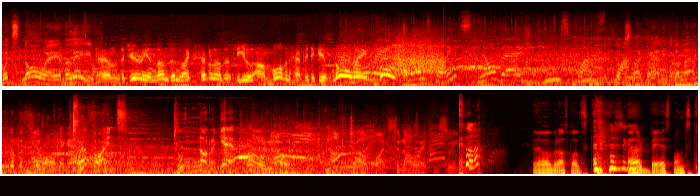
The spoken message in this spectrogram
puts Norway in the lead. And the jury in London, like several others, feel are more than happy to give Norway Norway 12 points. Norvège 12 points. It looks like we're heading for the land of the fjord again. 12 points to Norge. Oh no! Not 12 points to Norway from Sweden. Det var bra spansk. Jeg har. B-spansk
